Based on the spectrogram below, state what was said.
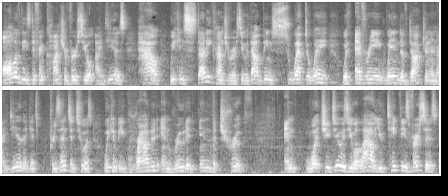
all of these different controversial ideas how we can study controversy without being swept away with every wind of doctrine and idea that gets presented to us. We can be grounded and rooted in the truth. And what you do is you allow, you take these verses,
